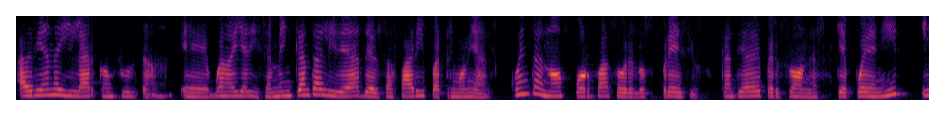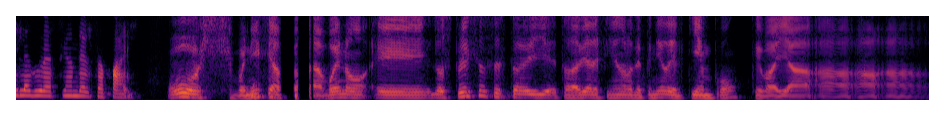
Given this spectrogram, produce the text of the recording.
Adriana Aguilar consulta. Eh, bueno, ella dice, me encanta la idea del safari patrimonial. Cuéntanos, porfa, sobre los precios, cantidad de personas que pueden ir y la duración del safari. Uy, buenísima Bueno, eh, los precios estoy todavía definiendo dependiendo del tiempo que vaya a,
